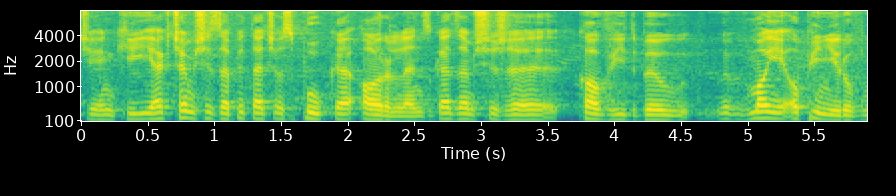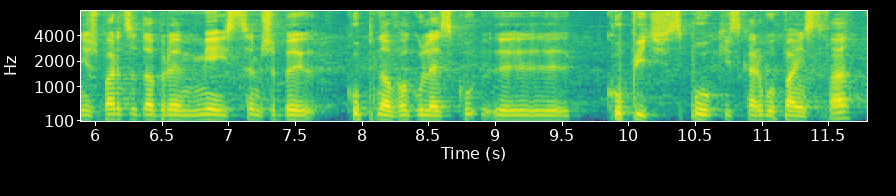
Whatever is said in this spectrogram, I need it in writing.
Dzięki. Ja chciałem się zapytać o spółkę Orlen. Zgadzam się, że COVID był w mojej opinii również bardzo dobrym miejscem, żeby kupno w ogóle y, kupić spółki Skarbu Państwa.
